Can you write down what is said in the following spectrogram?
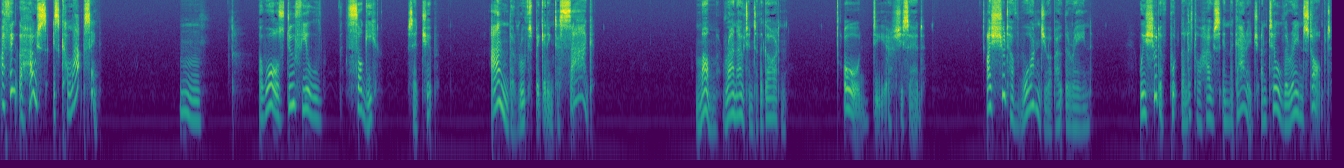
I think the house is collapsing. Hmm. The walls do feel soggy, said Chip. And the roof's beginning to sag. Mum ran out into the garden. Oh dear, she said. I should have warned you about the rain. We should have put the little house in the garage until the rain stopped.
